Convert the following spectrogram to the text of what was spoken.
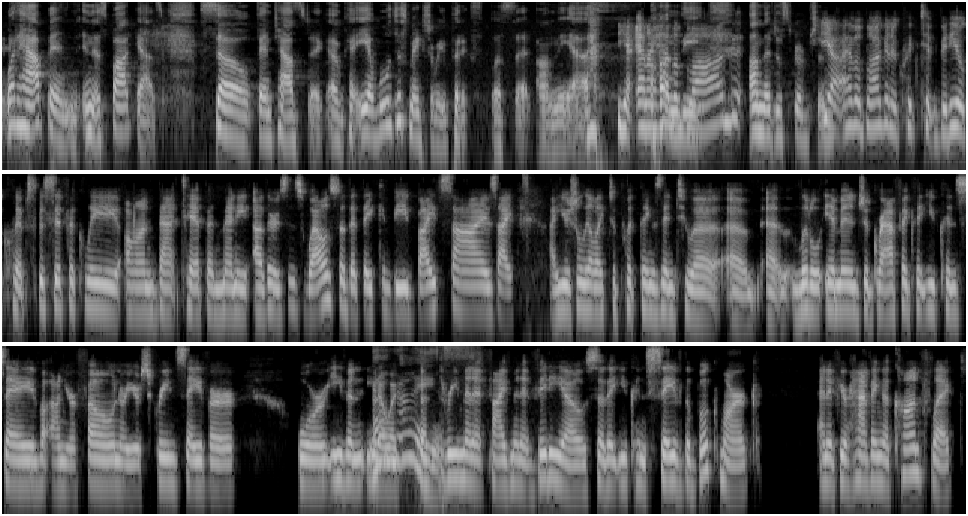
what happened in this podcast? So fantastic. Okay. Yeah. We'll just make sure we put explicit on the, uh, yeah. And I have a the, blog on the description. Yeah. I have a blog and a quick tip video clip specifically on that tip and many others as well so that they can be bite size. I, I usually like to put things into a, a, a, little image, a graphic that you can save on your phone or your screensaver, or even you oh, know oh, a, a three minute, five minute video, so that you can save the bookmark. And if you're having a conflict,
